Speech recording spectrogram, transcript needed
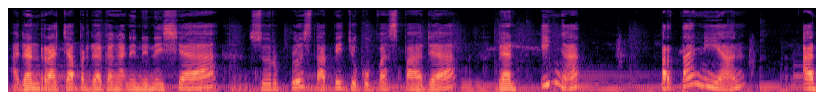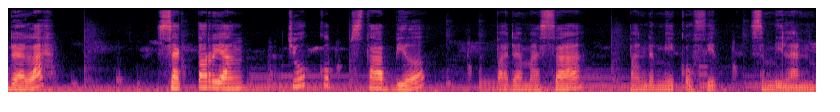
Ada neraca perdagangan Indonesia surplus tapi cukup waspada dan ingat pertanian adalah sektor yang cukup stabil pada masa pandemi COVID-19.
